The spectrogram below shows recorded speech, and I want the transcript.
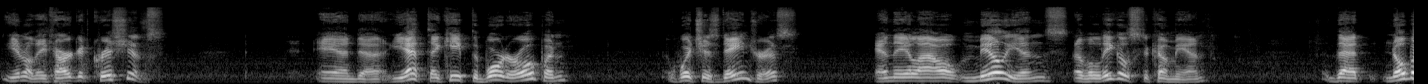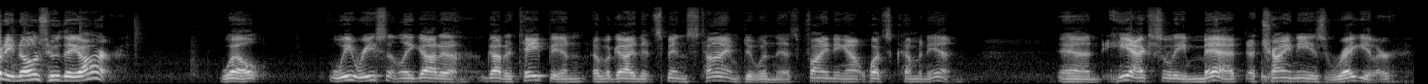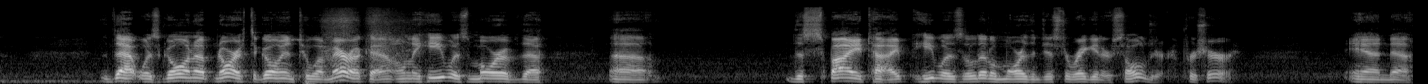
you know, they target Christians. And uh, yet they keep the border open, which is dangerous. And they allow millions of illegals to come in that nobody knows who they are. Well, we recently got a got a tape in of a guy that spends time doing this, finding out what's coming in. And he actually met a Chinese regular that was going up north to go into America. Only he was more of the uh, the spy type. He was a little more than just a regular soldier, for sure. And uh,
